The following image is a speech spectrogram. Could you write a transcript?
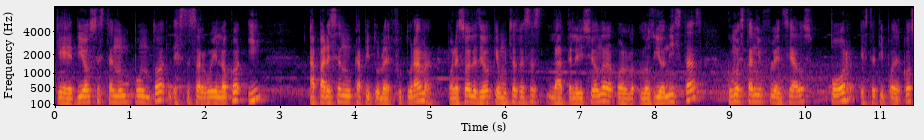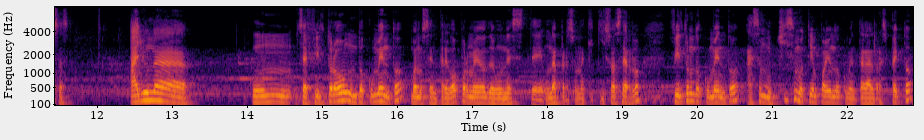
que Dios está en un punto, esto es algo bien loco, y aparece en un capítulo de Futurama. Por eso les digo que muchas veces la televisión o los guionistas, cómo están influenciados por este tipo de cosas. Hay una... Un, se filtró un documento, bueno, se entregó por medio de un, este, una persona que quiso hacerlo, filtra un documento, hace muchísimo tiempo hay un documental al respecto,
